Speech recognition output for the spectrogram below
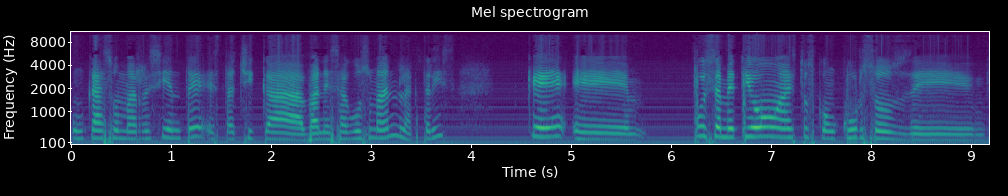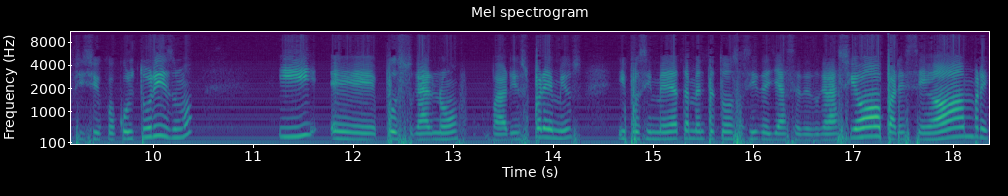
Un caso más reciente, esta chica Vanessa Guzmán, la actriz, que eh, pues se metió a estos concursos de fisicoculturismo y eh, pues ganó varios premios y pues inmediatamente todos así de ya se desgració, parece hombre,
